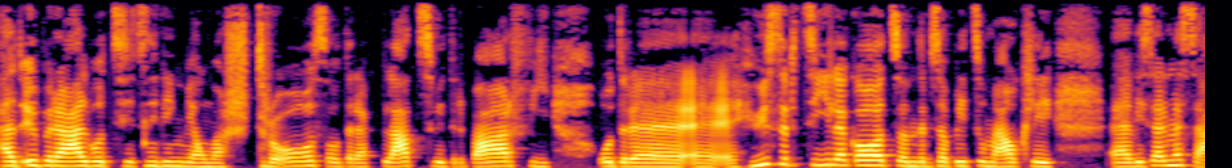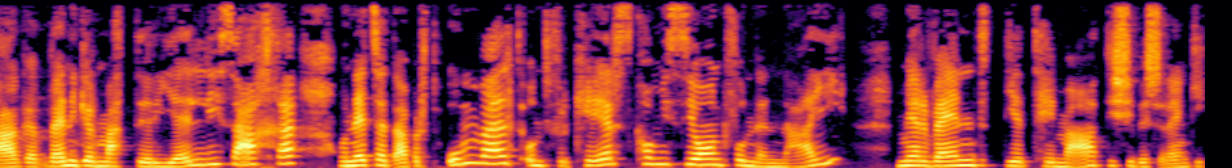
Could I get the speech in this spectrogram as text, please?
halt überall, wo es jetzt nicht irgendwie um eine Straße oder einen Platz wie der Barfi oder äh, äh, Häuserziele geht, sondern so ein bisschen um auch ein bisschen, äh, wie soll man sagen, weniger materielle Sachen. Und jetzt hat aber die Umwelt- und Verkehrskommission gefunden, nein, wir wollen die thematische Beschränkung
